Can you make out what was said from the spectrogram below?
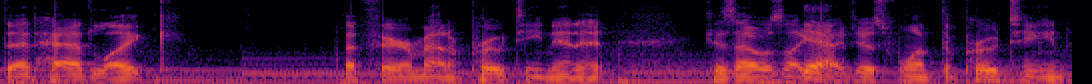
that had like a fair amount of protein in it because I was like, Yeah. I just want the protein.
